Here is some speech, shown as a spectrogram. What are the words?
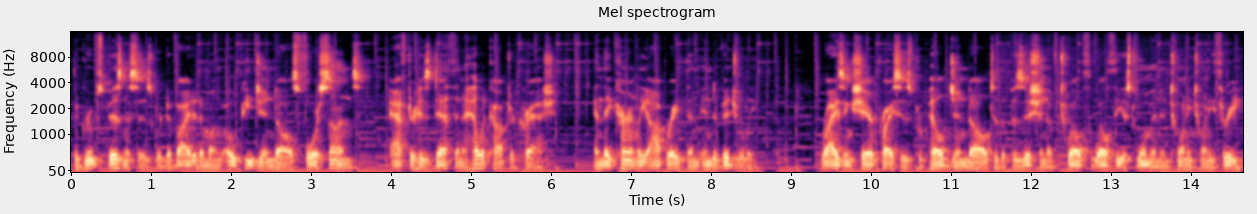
The group's businesses were divided among OP Jindal's four sons after his death in a helicopter crash, and they currently operate them individually. Rising share prices propelled Jindal to the position of 12th wealthiest woman in 2023.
